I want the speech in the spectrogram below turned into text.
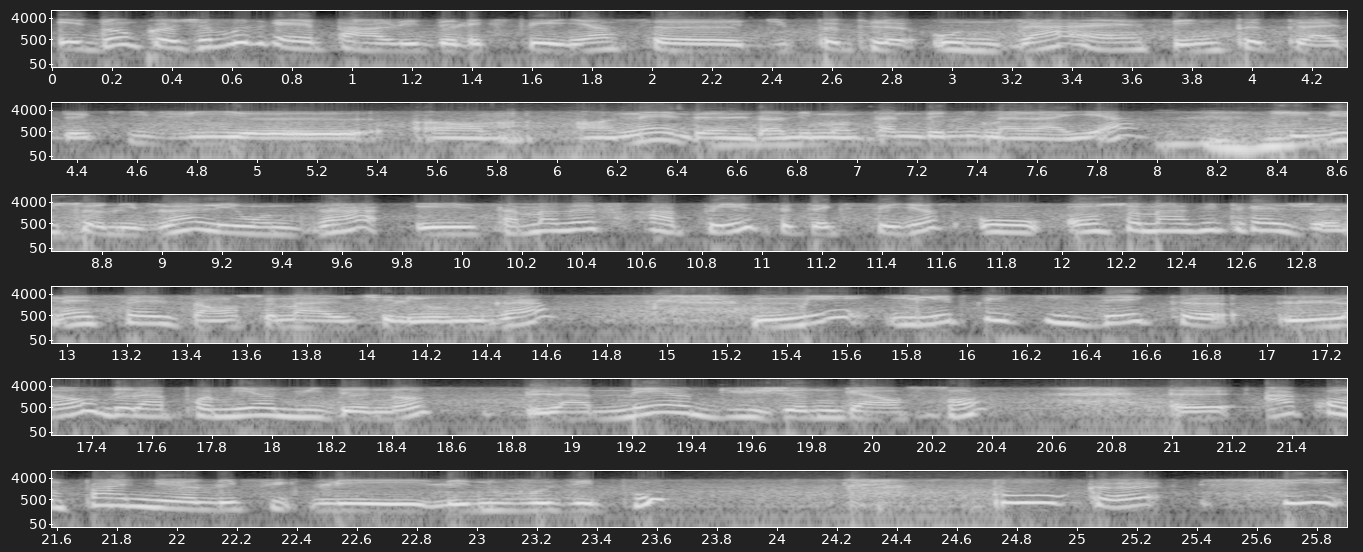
et donc, je voudrais parler de l'expérience euh, du peuple Hunza. hein. C'est une peuplade qui vit euh, en, en Inde, hein, dans les montagnes de l'Himalaya. J'ai lu ce livre-là, les Hunza, et ça m'avait frappé, cette expérience où on se marie très jeune, hein, 16 ans, on se marie chez les Hunza. Mais il est précisé que lors de la première nuit de noces, la mère du jeune garçon euh, accompagne les, les, les nouveaux époux pour que si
